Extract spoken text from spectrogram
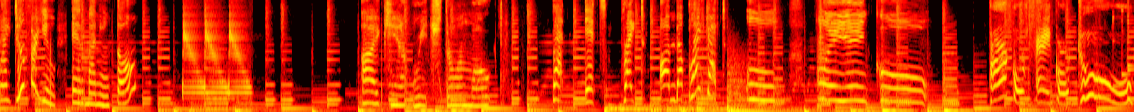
Can I do for you, hermanito? I can't reach the remote. But it's right on the blanket. Ooh, my ankle. Paco's ankle too.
